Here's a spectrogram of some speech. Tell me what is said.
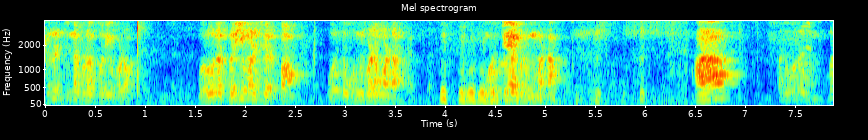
இன்னும் சின்ன படம் பெரிய படம். ஒரு ஊரில் பெரிய மனுஷன் இருப்பான். ஒருத்தர் ஒன்றும் பண்ண மாட்டான். ஒத்தியாக கொடுக்க மாட்டான். ஆனால் அது ஊரில் ரொம்ப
